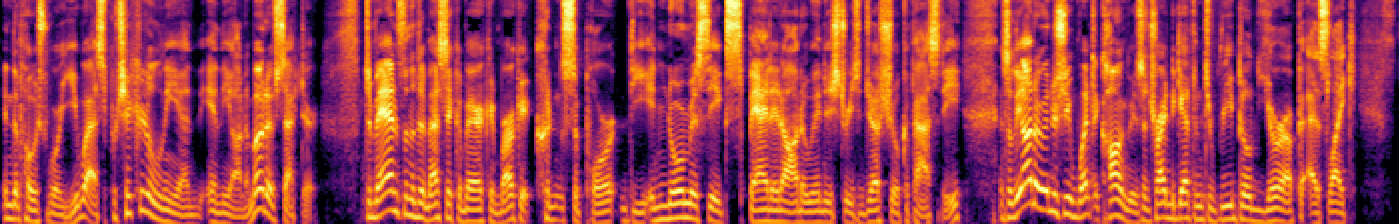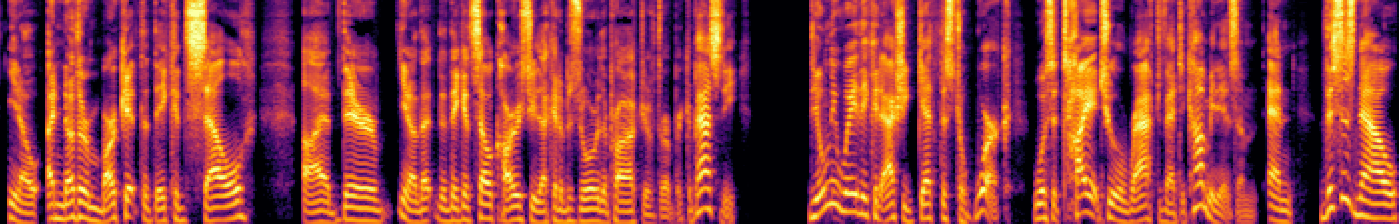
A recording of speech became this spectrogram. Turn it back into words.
in the post war US, particularly in, in, the automotive sector. Demand from the domestic American market couldn't support the enormously expanded auto industry's industrial capacity. And so the auto industry went to Congress and tried to get them to rebuild Europe as like, you know, another market that they could sell uh, their, you know, that, that they could sell cars to that could absorb the product of their capacity the only way they could actually get this to work was to tie it to a raft of anti communism. And this is now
